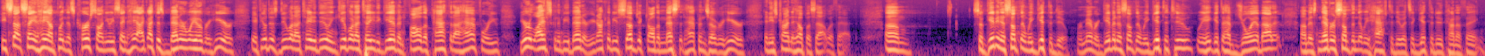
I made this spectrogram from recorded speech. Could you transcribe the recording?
He's not saying, hey, I'm putting this curse on you. He's saying, hey, I got this better way over here. If you'll just do what I tell you to do and give what I tell you to give and follow the path that I have for you, your life's going to be better. You're not going to be subject to all the mess that happens over here. And He's trying to help us out with that. Um, so giving is something we get to do. Remember, giving is something we get to do. We get to have joy about it. Um, it's never something that we have to do. It's a get to do kind of thing.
